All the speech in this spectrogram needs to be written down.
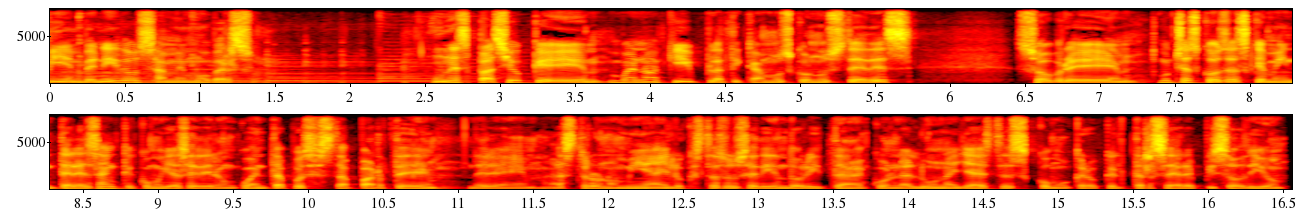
Bienvenidos a Memoverso, un espacio que, bueno, aquí platicamos con ustedes sobre muchas cosas que me interesan, que como ya se dieron cuenta, pues esta parte de astronomía y lo que está sucediendo ahorita con la luna, ya este es como creo que el tercer episodio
